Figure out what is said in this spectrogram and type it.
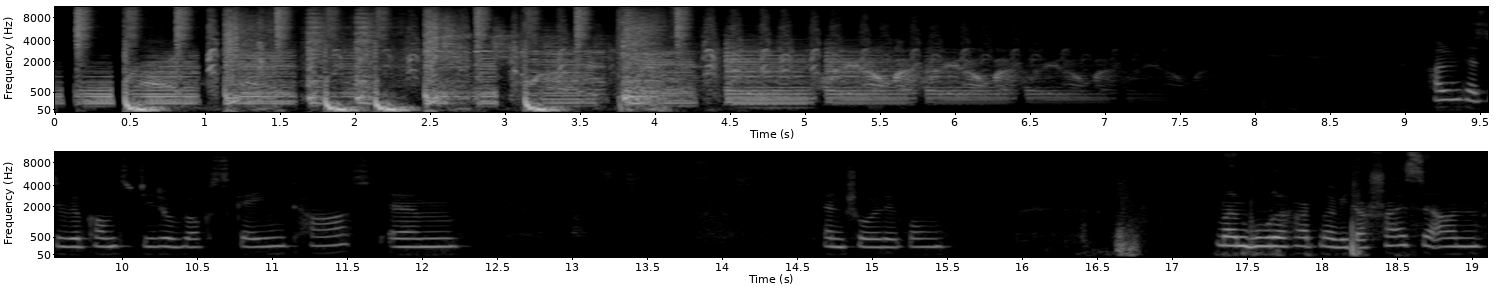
Hallo und herzlich willkommen zu Dito Blocks Gamecast. Ähm, Entschuldigung. Mein Bruder hört mal wieder Scheiße an.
